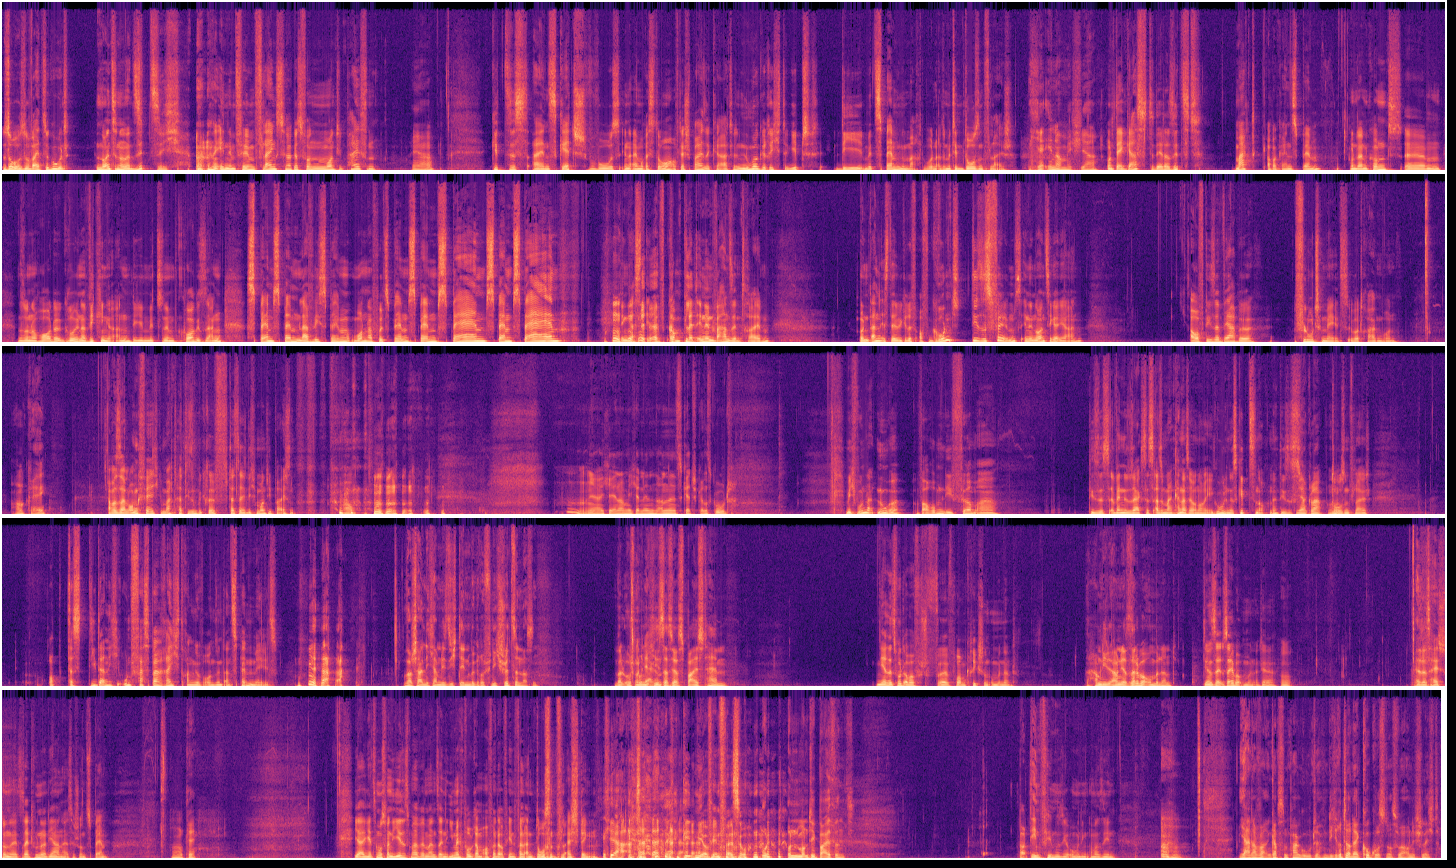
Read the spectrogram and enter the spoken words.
So, so weit, so gut. 1970 in dem Film Flying Circus von Monty Python ja. gibt es einen Sketch, wo es in einem Restaurant auf der Speisekarte nur Gerichte gibt, die mit Spam gemacht wurden, also mit dem Dosenfleisch. Ich erinnere mich, ja. Und der Gast, der da sitzt, mag aber keinen Spam. Und dann kommt ähm, so eine Horde grölender Wikinger an, die mit einem Chorgesang Spam, Spam, lovely Spam, wonderful Spam, Spam, Spam, Spam, Spam den Gast komplett in den Wahnsinn treiben. Und dann ist der Begriff aufgrund dieses Films in den 90er Jahren auf diese Werbeflutmails übertragen worden. Okay. Aber salonfähig gemacht hat diesen Begriff tatsächlich Monty Python. Wow. hm, ja, ich erinnere mich an den, an den Sketch ganz gut. Mich wundert nur, warum die Firma dieses, wenn du sagst, das, also man kann das ja auch noch eh googeln, das gibt's noch, ne? Dieses Ja, klar. Mhm. Dosenfleisch. Ob dass die da nicht unfassbar reich dran geworden sind an Spam-Mails. Wahrscheinlich haben die sich den Begriff nicht schützen lassen. Weil ursprünglich hieß das ja Spiced Ham. Ja, das wurde aber vor dem Krieg schon umbenannt. Haben die, haben die das selber umbenannt? Die haben se selber umbenannt, ja. Oh. Also das heißt schon, seit, seit 100 Jahren heißt es schon Spam. Okay. Ja, jetzt muss man jedes Mal, wenn man sein E-Mail-Programm aufhat, auf jeden Fall an Dosenfleisch denken. Ja. Geht mir auf jeden Fall so. und, und Monty Pythons. Den Film muss ich unbedingt nochmal sehen. Ja, da gab es ein paar gute. Die Ritter der Kokosnuss war auch nicht schlecht.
